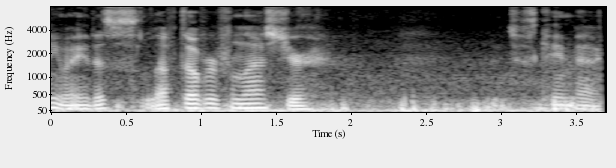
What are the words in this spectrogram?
Anyway, this is leftover from last year. It just came back.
